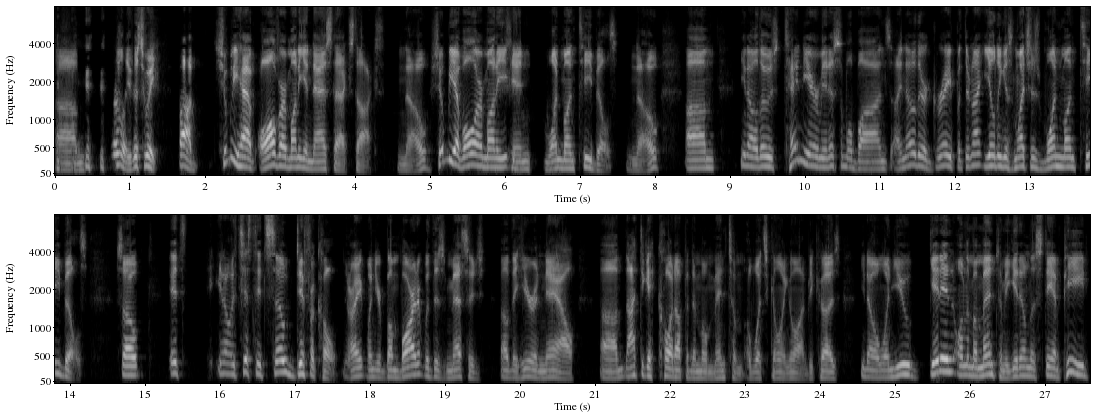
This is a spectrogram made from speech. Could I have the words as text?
Um, really, this week, Bob, should we have all of our money in NASDAQ stocks? No. Should we have all our money in one month T bills? No. Um, you know, those 10 year municipal bonds, I know they're great, but they're not yielding as much as one month T bills. So it's you know, it's just it's so difficult, right? When you're bombarded with this message of the here and now, um, not to get caught up in the momentum of what's going on, because you know when you get in on the momentum, you get in on the stampede,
